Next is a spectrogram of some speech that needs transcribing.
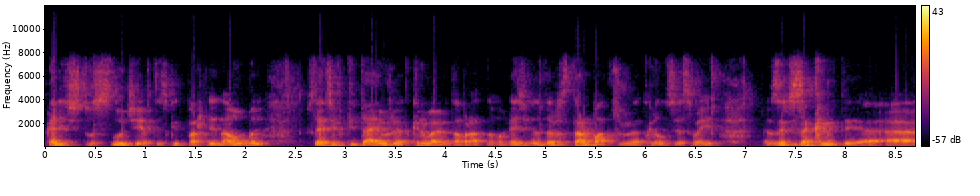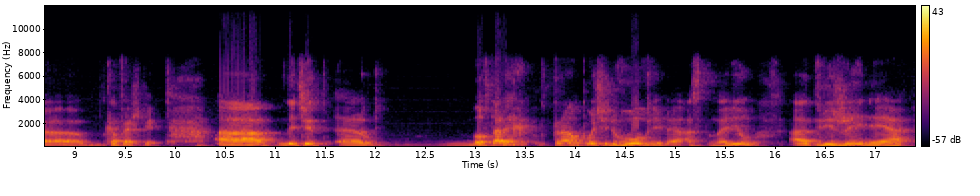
количество случаев так сказать, пошли на убыль. Кстати, в Китае уже открывают обратно магазины, даже Starbucks уже открыл все свои значит, закрытые э, кафешки. А, значит, э, во-вторых, Трамп очень вовремя остановил а, движение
